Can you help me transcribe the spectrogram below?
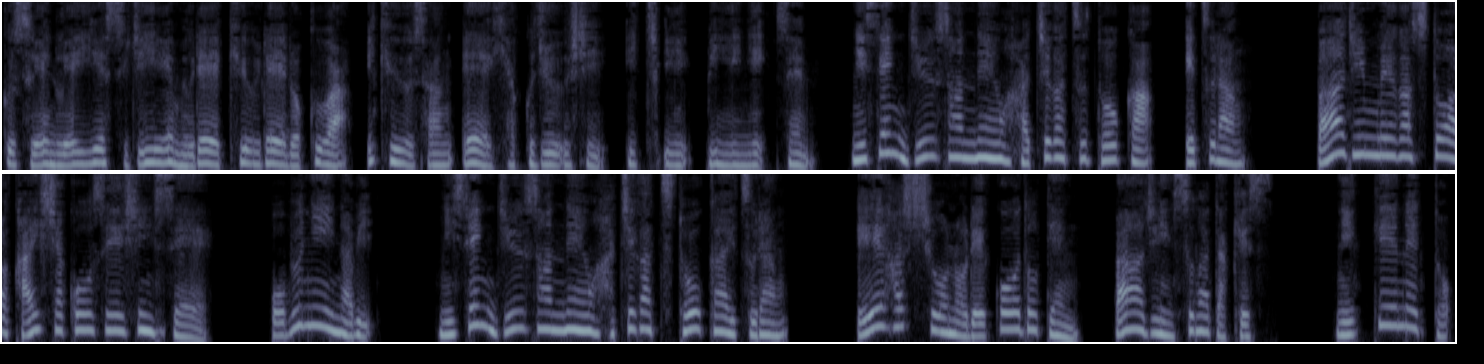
tgxnasgm0906 は EQ3A114-1EP2000 2013年8月10日閲覧。バージンメガストア会社構成申請。オブニーナビ。2013年8月10日閲覧。A8 章のレコード店、バージン姿消す。日経ネット、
